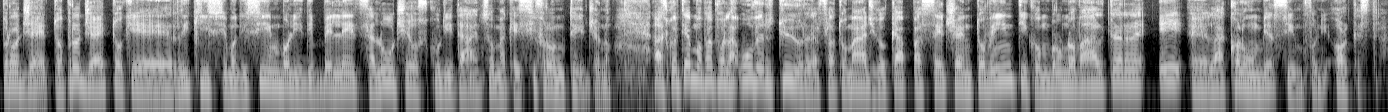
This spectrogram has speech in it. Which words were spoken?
progetto, progetto che è ricchissimo di simboli, di bellezza, luce e oscurità, insomma che si fronteggiano. Ascoltiamo proprio la ouverture del flauto magico K620 con Bruno Walter e eh, la Columbia Symphony Orchestra.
